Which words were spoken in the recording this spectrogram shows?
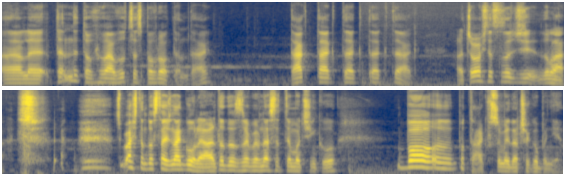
Ale tędy to chyba wrócę z powrotem, tak? Tak, tak, tak, tak, tak. Ale trzeba się dostać... Dobra. trzeba się tam dostać na górę, ale to do zrobię w następnym odcinku. Bo, bo tak, w sumie dlaczego by nie.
